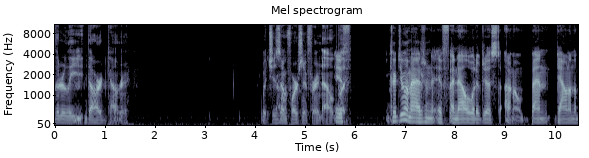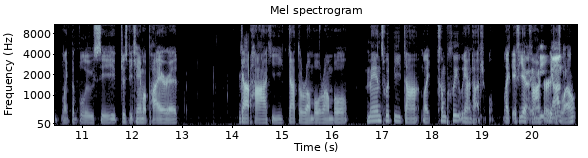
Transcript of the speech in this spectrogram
literally mm-hmm. the hard counter. Which is unfortunate for Enel, but could you imagine if Enel would have just I don't know been down on the like the blue sea, just became a pirate, got Haki, got the rumble rumble, Mans would be don- like completely untouchable. Like if he had Yeah, he'd conquerors as well.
